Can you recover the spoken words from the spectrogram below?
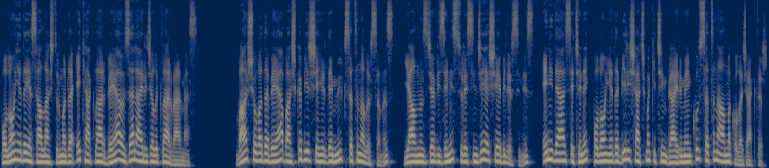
Polonya'da yasallaştırmada ek haklar veya özel ayrıcalıklar vermez. Varşova'da veya başka bir şehirde mülk satın alırsanız, yalnızca vizeniz süresince yaşayabilirsiniz. En ideal seçenek Polonya'da bir iş açmak için gayrimenkul satın almak olacaktır.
